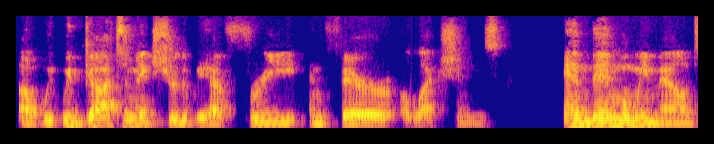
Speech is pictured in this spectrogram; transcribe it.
Uh, we, we've got to make sure that we have free and fair elections. And then when we mount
